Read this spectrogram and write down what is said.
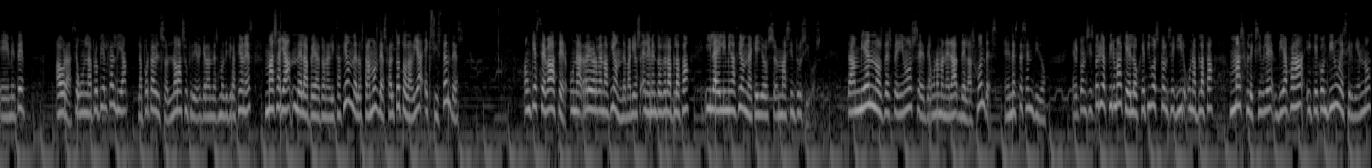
EMT. Ahora, según la propia alcaldía, la Puerta del Sol no va a sufrir grandes modificaciones más allá de la peatonalización de los tramos de asfalto todavía existentes aunque se va a hacer una reordenación de varios elementos de la plaza y la eliminación de aquellos más intrusivos. También nos despedimos eh, de alguna manera de las fuentes. En este sentido, el consistorio afirma que el objetivo es conseguir una plaza más flexible, diáfana y que continúe sirviendo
